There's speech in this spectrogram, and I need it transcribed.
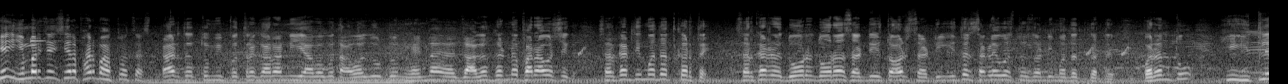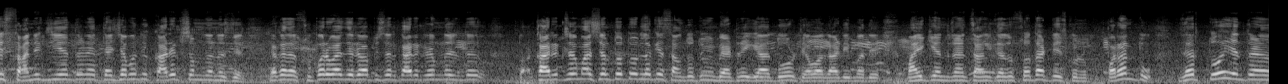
हे इमर्जन्सीला फार महत्त्वाचं असतं. काय तर तुम्ही पत्रकारांनी याबाबत आवाज उठवून ह्यांना जागा करणं फार आवश्यक आहे. सरकार ती मदत करतंय. सरकार दोर दोरासाठी टॉर्चसाठी इतर सगळ्या वस्तूंसाठी मदत करते. परंतु ही इथले स्थानिक जी यंत्रणा आहे त्याच्यामध्ये कार्यक्षम जर नसेल. एखादा सुपरवायझर ऑफिसर कार्यक्रम नसेल तर कार्यक्षम असेल तर तो लगेच सांगतो तुम्ही बॅटरी घ्या दोर ठेवा गाडीमध्ये माईक यंत्रणा चांगली करा स्वतः टेस्ट करून. परंतु जर तो यंत्रणा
